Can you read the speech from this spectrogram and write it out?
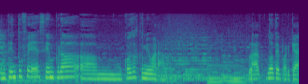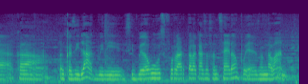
Intento fer sempre um, coses que a mi m'agraden. L'art no té per què quedar encasillat, vull dir, si et ve de gust forrar-te la casa sencera, doncs pues endavant.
